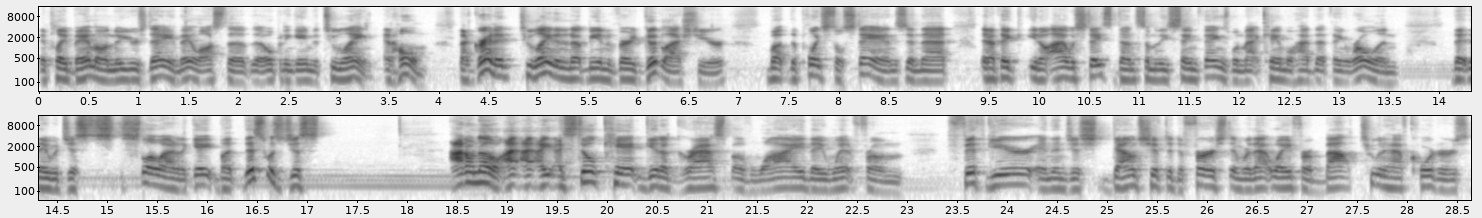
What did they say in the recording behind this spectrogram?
and played Bama on New Year's Day, and they lost the, the opening game to Tulane at home. Now, granted, Tulane ended up being very good last year, but the point still stands in that. And I think, you know, Iowa State's done some of these same things when Matt Campbell had that thing rolling they, they would just slow out of the gate. But this was just, I don't know. I, I, I still can't get a grasp of why they went from fifth gear and then just downshifted to first and were that way for about two and a half quarters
